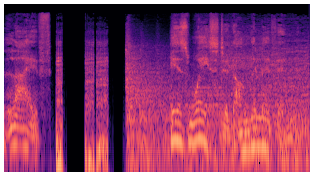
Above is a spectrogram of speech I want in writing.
Life is wasted on the living.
